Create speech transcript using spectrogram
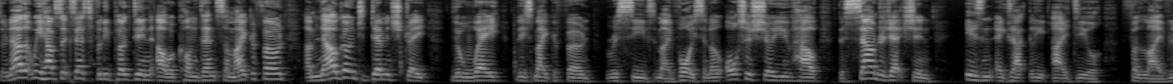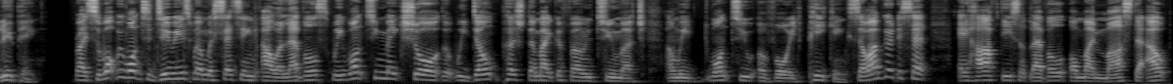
so now that we have successfully plugged in our condenser microphone, I'm now going to demonstrate the way this microphone receives my voice. And I'll also show you how the sound rejection isn't exactly ideal for live looping. Right, so what we want to do is when we're setting our levels, we want to make sure that we don't push the microphone too much and we want to avoid peaking. So I'm going to set a half decent level on my master out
